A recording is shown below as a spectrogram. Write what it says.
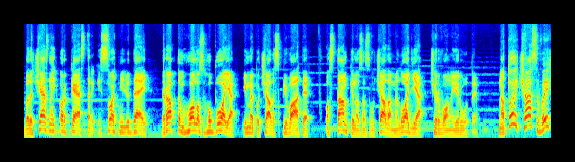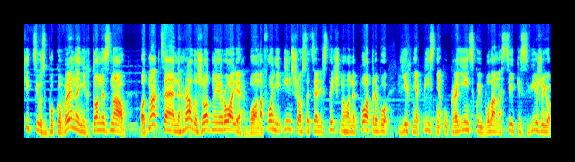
величезний оркестр і сотні людей. Раптом голос гобоя, і ми почали співати. В Останкіно зазвучала мелодія червоної рути. На той час вихідців з Буковини ніхто не знав. Однак це не грало жодної ролі, бо на фоні іншого соціалістичного непотребу їхня пісня українською була настільки свіжою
